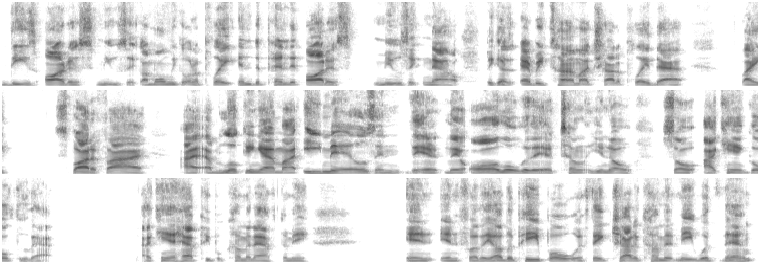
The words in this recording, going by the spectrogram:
these artists' music. I'm only going to play independent artists' music now because every time I try to play that, like Spotify, I, am looking at my emails and they're they're all over there telling you know so I can't go through that. I can't have people coming after me. And and for the other people, if they try to come at me with them,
